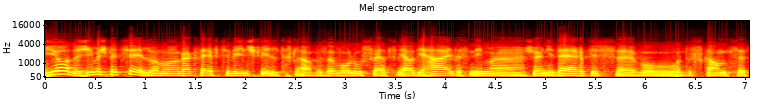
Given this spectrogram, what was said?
Ja, das ist immer speziell, wenn man gegen den FC Wil spielt. Ich glaube, sowohl auswärts wie auch die Heide, das sind immer schöne Derbys, äh, wo, wo das ganze,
